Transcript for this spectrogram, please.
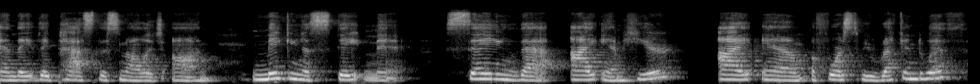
and they, they passed this knowledge on, making a statement saying that I am here I am a force to be reckoned with.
